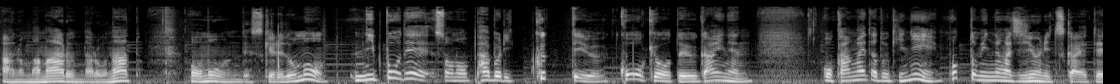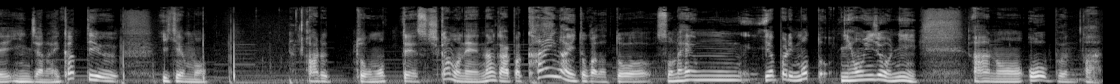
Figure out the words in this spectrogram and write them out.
あのままあるんだろうなと思うんですけれども一方でそのパブリックっていう公共という概念を考えた時にもっとみんなが自由に使えていいんじゃないかっていう意見もあると思って、しかもね、なんかやっぱ海外とかだと、その辺、やっぱりもっと日本以上に、あの、オープンな、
